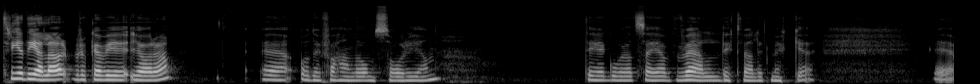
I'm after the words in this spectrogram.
Tre delar brukar vi göra. Eh, och Det får handla om sorgen. Det går att säga väldigt, väldigt mycket. Eh,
